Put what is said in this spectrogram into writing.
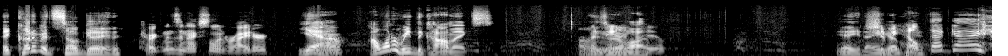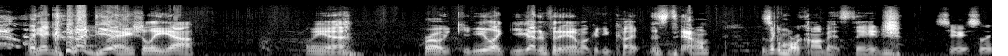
It could have been so good. Kirkman's an excellent writer. Yeah. You know? I want to read the comics. Oh, I've been meaning to. Yeah, you know you Should we got help that guy? me. Yeah, good idea, actually, yeah. I mean, uh. Bro, can you, like, you got infinite ammo. Can you cut this down? It's like a more combat stage. Seriously.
